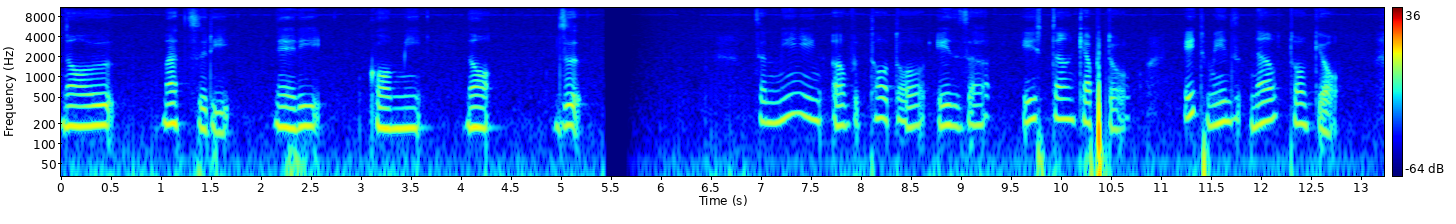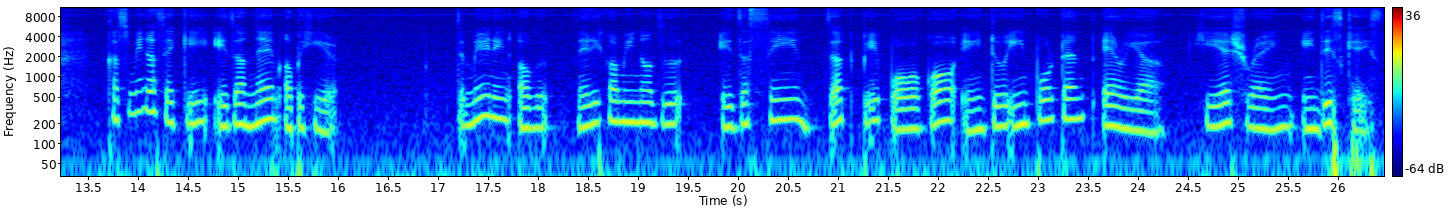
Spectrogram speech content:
のう祭り練り込みの図 The meaning of Toto is the eastern capital. It means now Tokyo. Kasumigaseki is a name of here. The meaning of Nerikomi is the scene that people go into important area, here shrine in this case.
